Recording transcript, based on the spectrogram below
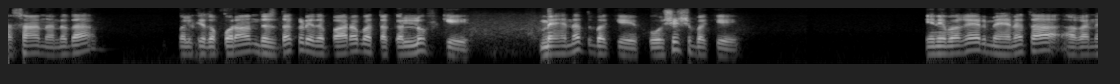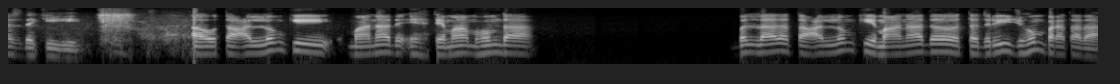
اسانه نه ده بلکې د قران د زده کړې د پاره به تکلف کې مهنت بکې کوشش بکې یعنی بغیر مهنت هغه نزد کیږي او تعلم کی معنا د اهتمام هم ده بل دا د تعلم کې معنا د تدریج هم پرته ده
